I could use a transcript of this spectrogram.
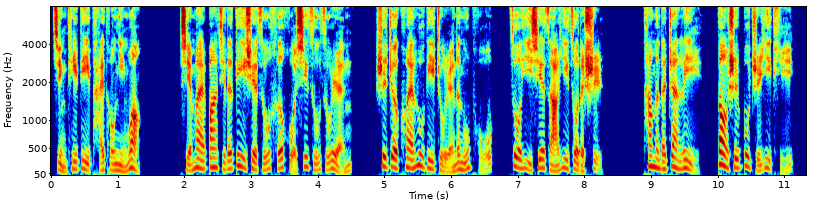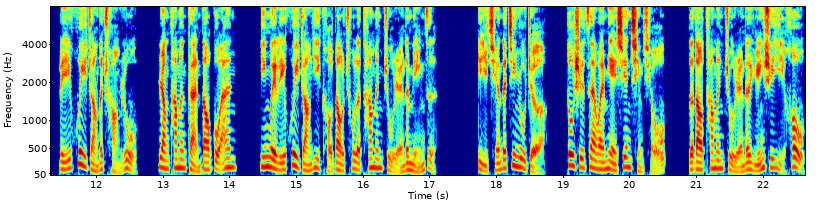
警惕地抬头凝望。血脉八级的地血族和火蜥族族人。是这块陆地主人的奴仆，做一些杂役做的事。他们的战力倒是不值一提。李会长的闯入让他们感到不安，因为李会长一口道出了他们主人的名字。以前的进入者都是在外面先请求，得到他们主人的允许以后，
